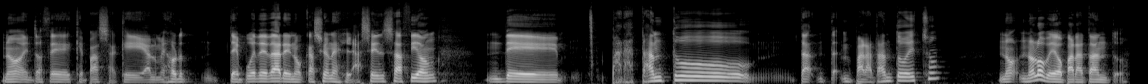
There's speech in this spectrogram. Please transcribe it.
¿no? Entonces, ¿qué pasa? Que a lo mejor te puede dar en ocasiones la sensación de... ¿Para tanto... ¿Para tanto esto? No, no lo veo para tanto.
